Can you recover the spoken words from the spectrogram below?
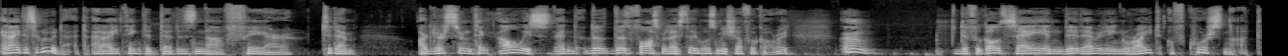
and I disagree with that, and I think that that is not fair to them. Are there certain things? I always and the the philosopher that I studied was Michel Foucault, right? did Foucault say and did everything right? Of course not.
